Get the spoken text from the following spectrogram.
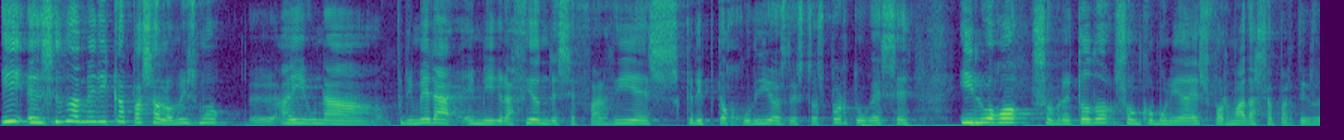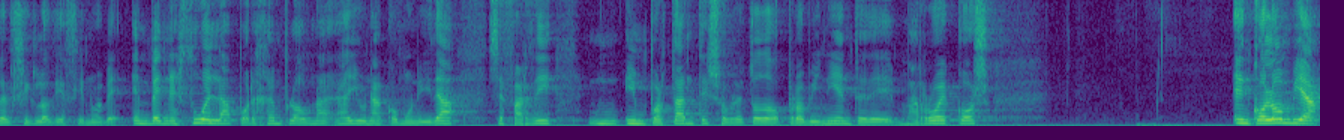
Y en Sudamérica pasa lo mismo, eh, hay una primera emigración de sefardíes criptojudíos de estos portugueses y luego, sobre todo, son comunidades formadas a partir del siglo XIX. En Venezuela, por ejemplo, hay una comunidad sefardí mm, importante, sobre todo proveniente de Marruecos, en Colombia,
